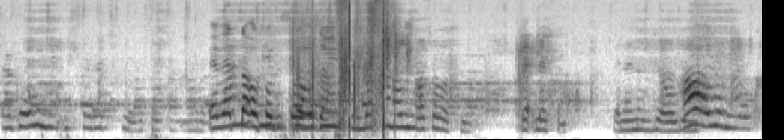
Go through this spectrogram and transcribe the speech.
Sanki oğlum yapmışlara çıkıyor bu seçenlere. Evet de otobüs Olduğu orada. için baksan oğlum kaça basıyor. Bekle sen. Ben en hızlı olduğum Ha oğlum yok.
